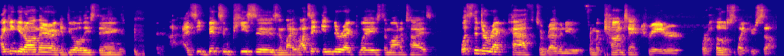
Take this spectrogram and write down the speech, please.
I can get on there. I can do all these things. I see bits and pieces and like lots of indirect ways to monetize. what's the direct path to revenue from a content creator or host like yourself?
